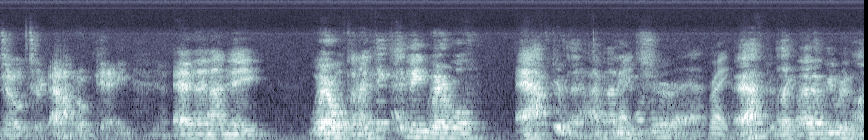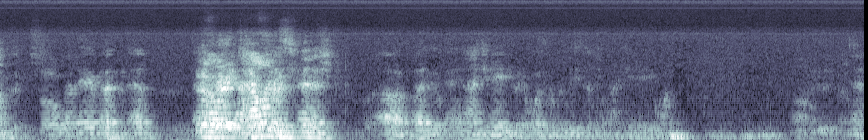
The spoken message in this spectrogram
Joe turned out okay. And then I made Werewolf, and I think I made Werewolf after that. I'm not even sure. Right. After, like, we were in London, so. But, uh, the Howling was finished, uh, but in nineteen eighty, but it wasn't released until nineteen eighty-one. Yeah, it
